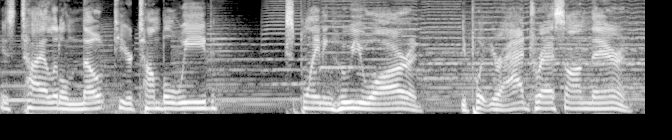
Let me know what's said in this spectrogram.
Just tie a little note to your tumbleweed explaining who you are and you put your address on there and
